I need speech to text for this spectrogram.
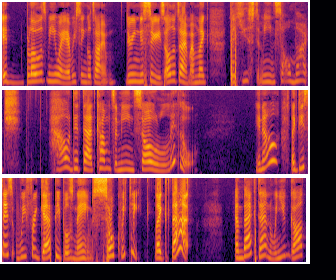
it blows me away every single time during this series all the time. I'm like that used to mean so much. How did that come to mean so little? You know? Like these days we forget people's names so quickly. Like that. And back then when you got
